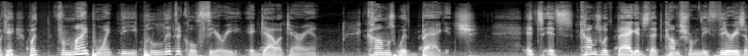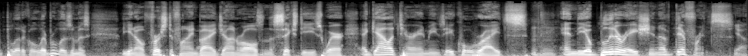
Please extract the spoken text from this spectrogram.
Okay, but from my point, the political theory egalitarian comes with baggage. It's it's comes with baggage that comes from the theories of political liberalism as you know, first defined by John Rawls in the 60s, where egalitarian means equal rights Mhm. and the obliteration of difference. Yeah.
